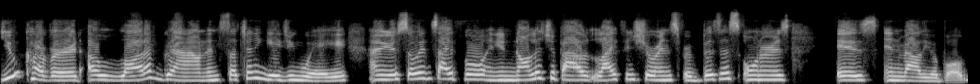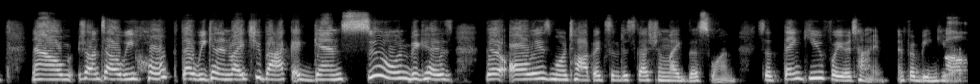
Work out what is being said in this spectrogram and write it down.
You covered a lot of ground in such an engaging way. And you're so insightful, and your knowledge about life insurance for business owners is invaluable. Now, Chantel, we hope that we can invite you back again soon because there are always more topics of discussion like this one. So thank you for your time and for being here. Um,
